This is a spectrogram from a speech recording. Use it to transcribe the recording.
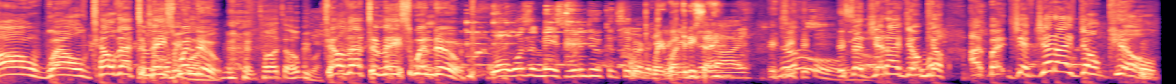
oh well. Tell that to, Mace Obi-Wan. Windu. Tell it to Obi Wan. Tell that to Mace Windu. Well, wasn't Mace Windu considered a Wait, what did he say? No, It said Jedi don't kill. Uh, but if Jedi don't kill,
